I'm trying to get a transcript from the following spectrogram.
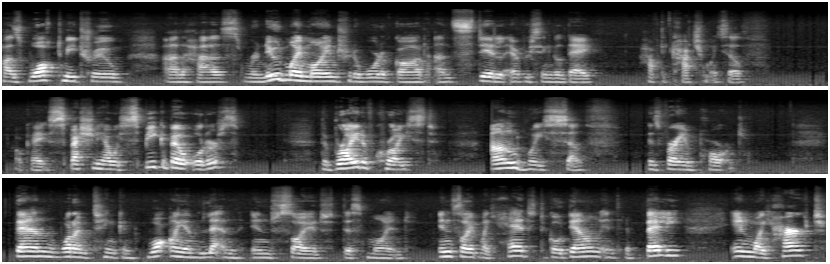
has walked me through and has renewed my mind through the Word of God, and still every single day have to catch myself. Okay, especially how I speak about others the bride of Christ, and myself is very important. Then, what I'm thinking, what I am letting inside this mind, inside my head to go down into the belly, in my heart,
